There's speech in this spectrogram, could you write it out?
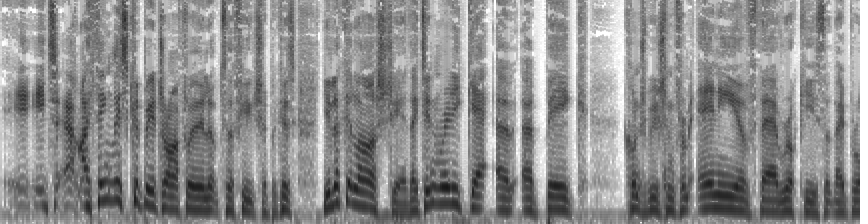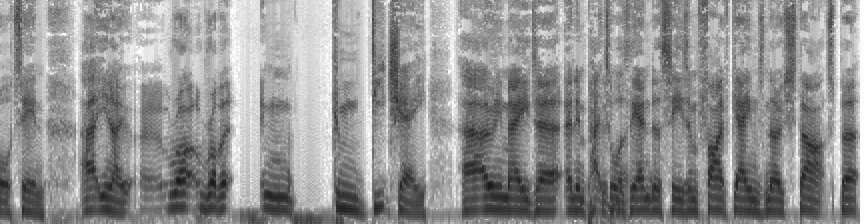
It's. I think this could be a draft where they look to the future because you look at last year, they didn't really get a, a big contribution from any of their rookies that they brought in. Uh, you know, uh, Ro- Robert Nkemdiche uh, only made uh, an impact Good towards the end of the season. Five games, no starts, but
